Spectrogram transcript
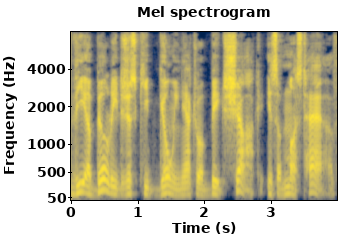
the ability to just keep going after a big shock is a must have.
